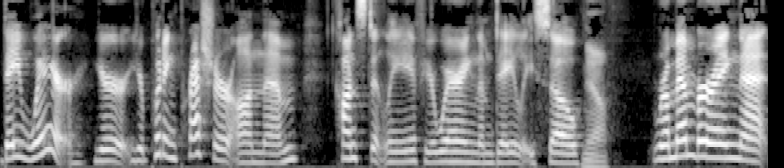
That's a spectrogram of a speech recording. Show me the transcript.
they wear. You're you're putting pressure on them constantly if you're wearing them daily. So Yeah. remembering that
